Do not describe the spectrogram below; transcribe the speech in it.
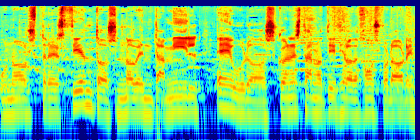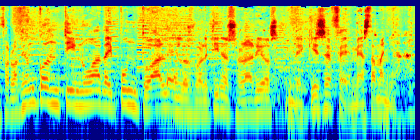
unos 390 mil euros. Con esta noticia lo dejamos por ahora. Información continuada y puntual en los boletines horarios de XFM. Hasta mañana.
